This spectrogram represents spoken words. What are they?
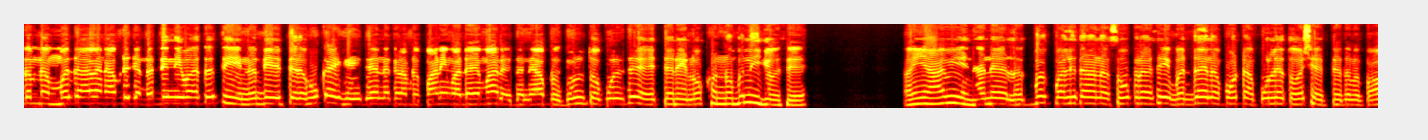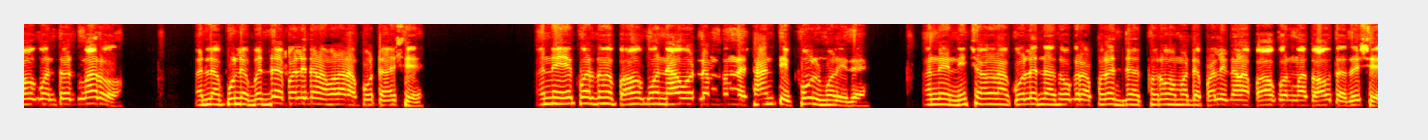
તમને મજા આવે ને આપણે જે નદીની વાત હતી, નદી અત્યારે સુકાઈ ગઈ છે, નકર આપણે પાણીમાં ડાય મારે અને આપણો ઝૂલતો પુલ છે, અત્યારે લોખંડનો બની ગયો છે. અહીંયા આવીને અને લગભગ પાલિતાણાના છોકરા છે બધાના ફોટા પુલે તો હશે તે તમે પાવકવન સર્ચ મારો. એટલે પુલે બધા પાલિતાણા વાળાના ફોટા હશે. અને એકવાર તમે પાવકવન આવો એટલે તમને શાંતિ ફૂલ મળી રહે અને નિશાળના કોલેજના છોકરા ફરજિયાત ફરવા માટે પાલિતાણા પાવકવનમાં તો આવતા જ હશે.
